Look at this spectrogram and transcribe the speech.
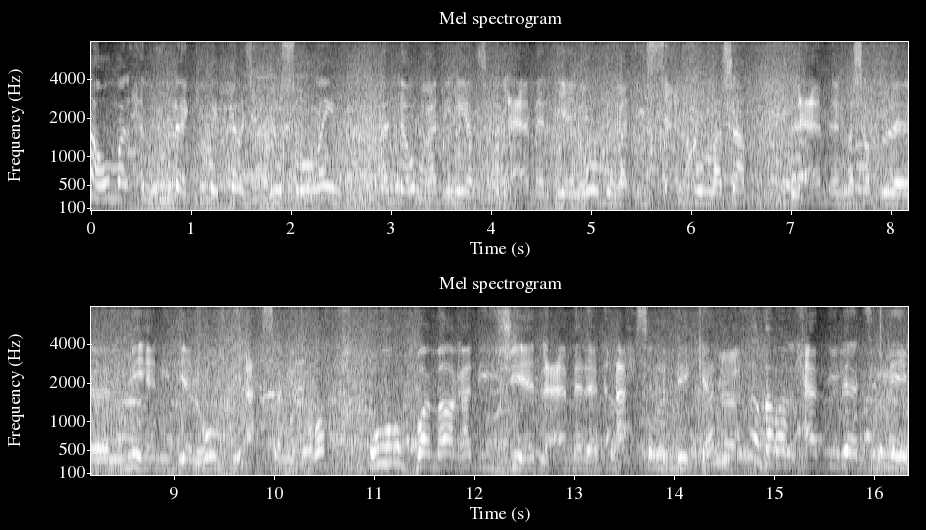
واليوم راه هما الحمد لله كما راه جد مسرورين أنهم غادي يرجعوا للعمل ديالهم وغادي يستأنفوا النشاط العمل النشاط المهني ديالهم في أحسن ظروف. وربما غادي يجي هذا العمل هذا أحسن من اللي كان نظرا للحافلات اللي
